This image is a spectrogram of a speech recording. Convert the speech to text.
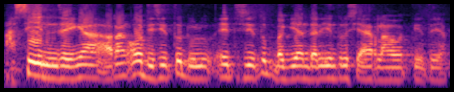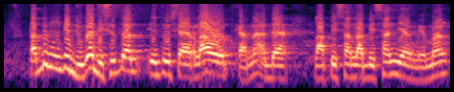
asin sehingga orang oh di situ dulu eh di situ bagian dari intrusi air laut gitu ya. Tapi mungkin juga di situ intrusi air laut karena ada lapisan-lapisan yang memang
